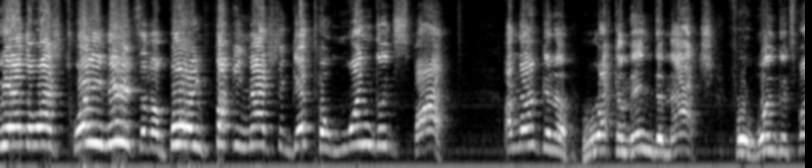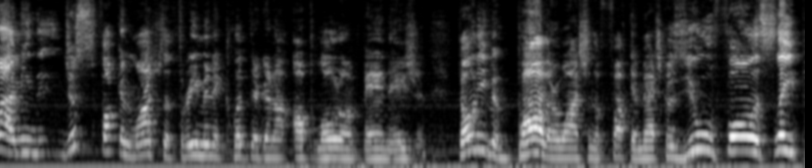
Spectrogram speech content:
we had to watch 20 minutes of a boring fucking match to get to one good spot. I'm not gonna recommend the match for one good spot. I mean, just fucking watch the three minute clip they're gonna upload on Fan Nation. Don't even bother watching the fucking match because you will fall asleep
